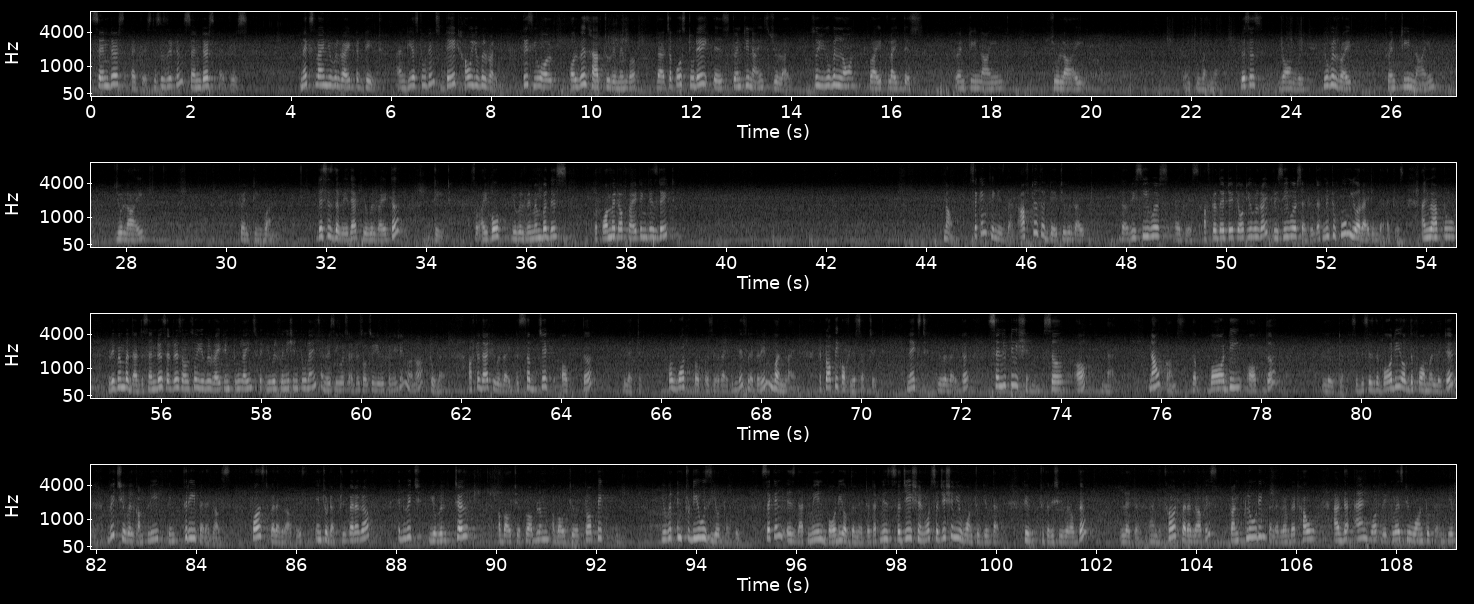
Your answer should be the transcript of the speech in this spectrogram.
sender's address. This is written sender's address. Next line you will write the date. And dear students date how you will write. This you all always have to remember that suppose today is 29th July. So you will not write like this. 29th July 21 no this is wrong way. You will write 29 July 21 this is the way that you will write the date. So I hope you will remember this, the format of writing this date. Now, second thing is that after the date you will write the receiver's address. After the date what you will write? Receiver's address. That means to whom you are writing the address. And you have to remember that the sender's address also you will write in two lines, you will finish in two lines and receiver's address also you will finish in one or two lines. After that you will write the subject of the letter. For what purpose you are writing this letter in one line. The topic of your subject. Next you will write the salutation, sir or ma'am. Now comes the body of the letter. So this is the body of the formal letter which you will complete in three paragraphs. First paragraph is introductory paragraph in which you will tell about your problem, about your topic. You will introduce your topic. Second is that main body of the letter. That means suggestion. What suggestion you want to give that give to the receiver of the letter. And the third paragraph is concluding paragraph. That how at the end what request you want to give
